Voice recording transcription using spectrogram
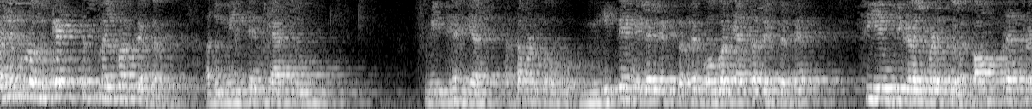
ಅಲ್ಲಿ ಕೂಡ ಒಂದು ಕೆಟ್ಟ ಸ್ಮೆಲ್ ಬರ್ತಿರ್ತದೆ ಅದು ಮೀಥೇನ್ ಗ್ಯಾಸು ಮೀಥೇನ್ ಗ್ಯಾಸ್ ಅರ್ಥ ಮಾಡ್ಕೋಬೇಕು. ಮೀಥೇನ್ ಎಲ್ಲೆಲ್ಲಿ ಇರ್ತಂದ್ರೆ ಗೋಬರ್ ಗ್ಯಾಸ್ ಅಲ್ಲಿ ಇರ್ತದೆ. ಸಿ ಎನ್ ಜಿಗಳಲ್ಲಿ ಬಳಸ್ತೀವಲ್ಲ ಕಾಂಪ್ರೆಸ್ಡ್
